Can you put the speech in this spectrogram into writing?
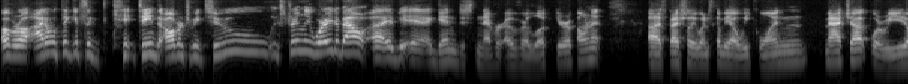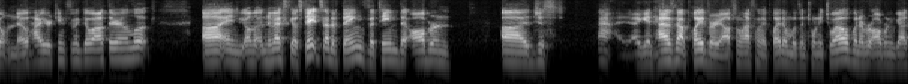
Overall, I don't think it's a team that Auburn should be too extremely worried about. Uh, be, again, just never overlook your opponent uh, especially when it's going to be a week one matchup where you don't know how your team's going to go out there and look. Uh, and on the New Mexico State side of things, the team that Auburn uh, just again has not played very often. The last time they played them was in 2012, whenever Auburn got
